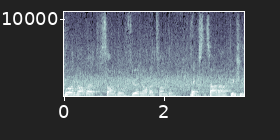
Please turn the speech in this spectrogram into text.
Für Norbert Songo, für Norbert Songo. Text Sarah Büchel.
